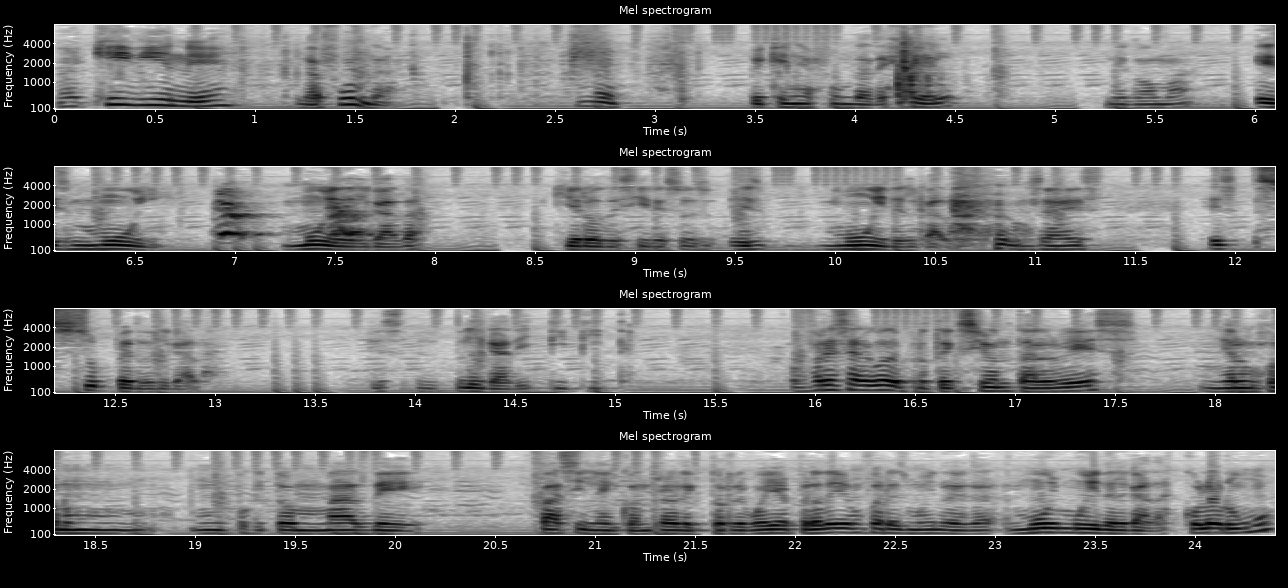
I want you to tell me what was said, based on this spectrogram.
Aquí viene la funda. Una pequeña funda de gel, de goma. Es muy, muy delgada quiero decir eso, es, muy delgada, o sea, es súper delgada, es, delgaditita. Ofrece algo de protección tal vez, y a lo mejor un, poquito más de fácil de encontrar lector de pero de ahí en fuera es muy, muy, muy delgada. Color humo,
